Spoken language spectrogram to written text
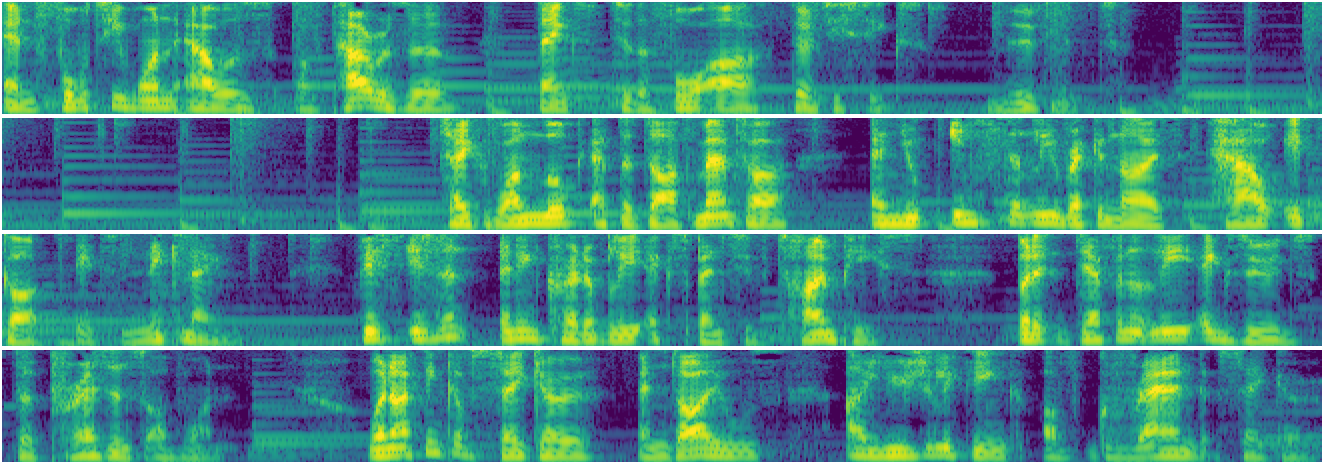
and 41 hours of power reserve thanks to the 4R36 movement. Take one look at the Dark Manta and you instantly recognize how it got its nickname. This isn't an incredibly expensive timepiece, but it definitely exudes the presence of one. When I think of Seiko and dials, I usually think of Grand Seiko,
